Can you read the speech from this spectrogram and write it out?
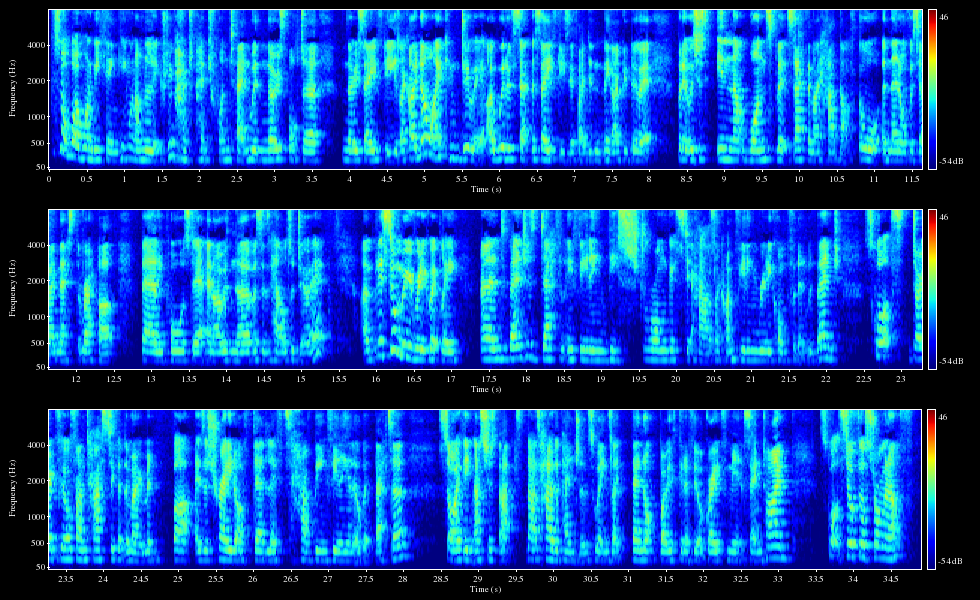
That's not what I want to be thinking when I'm literally about to bench 110 with no spotter, no safeties. Like I know I can do it. I would have set the safeties if I didn't think I could do it. But it was just in that one split second I had that thought and then obviously I messed the rep up, barely paused it and I was nervous as hell to do it. Um, but it still moved really quickly and bench is definitely feeling the strongest it has. Like I'm feeling really confident with bench. Squats don't feel fantastic at the moment, but as a trade-off, deadlifts have been feeling a little bit better. So I think that's just that's that's how the pendulum swings. Like they're not both going to feel great for me at the same time. Squats still feel strong enough.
